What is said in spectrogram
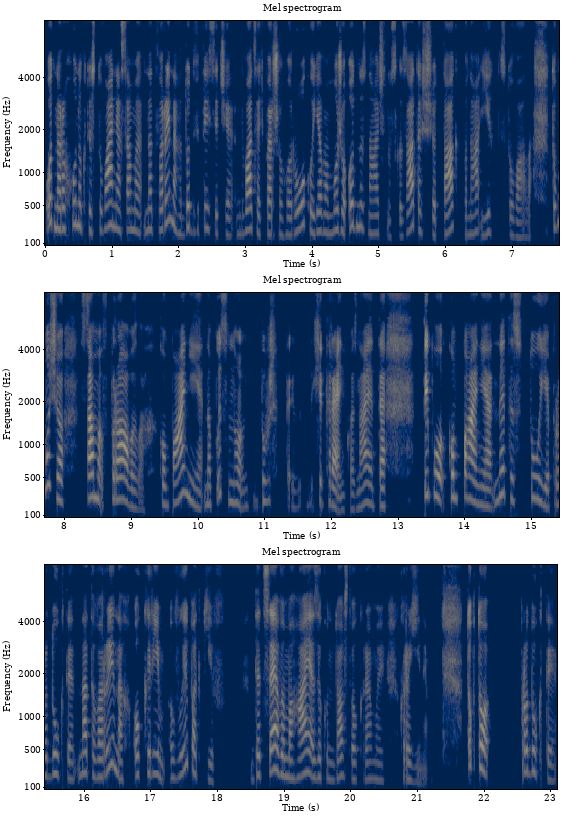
От на рахунок тестування саме на тваринах до 2021 року я вам можу однозначно сказати, що так вона їх тестувала. Тому що саме в правилах компанії написано дуже хитренько, знаєте. Типу, компанія не тестує продукти на тваринах, окрім випадків, де це вимагає законодавство окремої країни. Тобто продукти,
